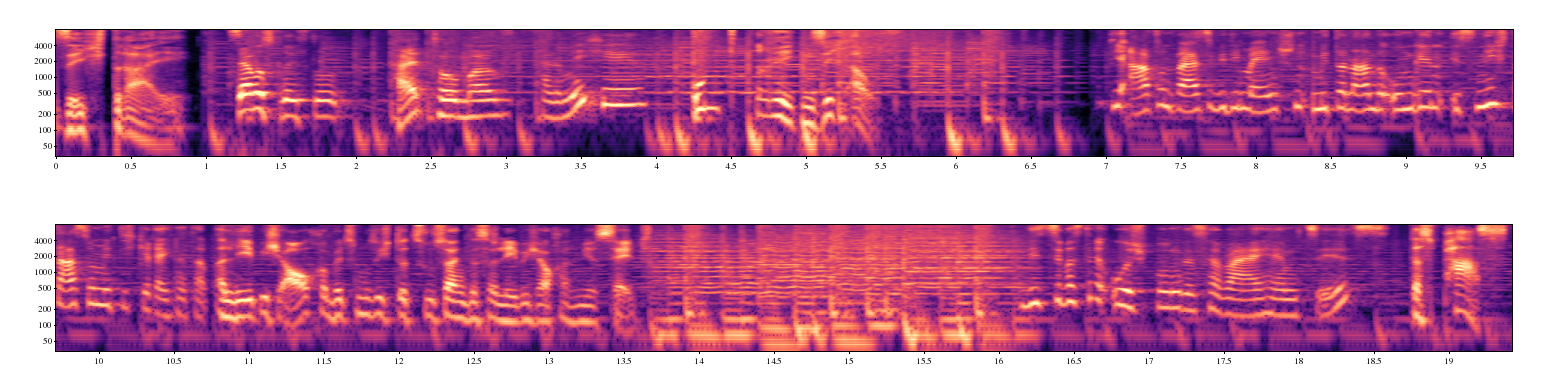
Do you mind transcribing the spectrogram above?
sich drei. Servus Christel. Hi Thomas. Hallo Michi. Und regen sich auf. Die Art und Weise, wie die Menschen miteinander umgehen, ist nicht das, womit ich gerechnet habe. Erlebe ich auch, aber jetzt muss ich dazu sagen, das erlebe ich auch an mir selbst. Wisst ihr, was der Ursprung des Hawaii-Hemds ist? Das passt.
